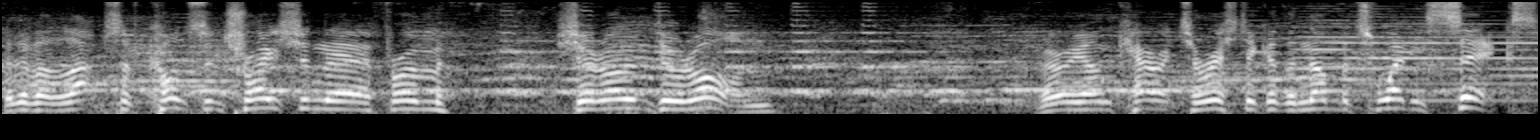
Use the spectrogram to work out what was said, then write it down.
Bit of a lapse of concentration there from Jerome Duron. Very uncharacteristic of the number 26.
